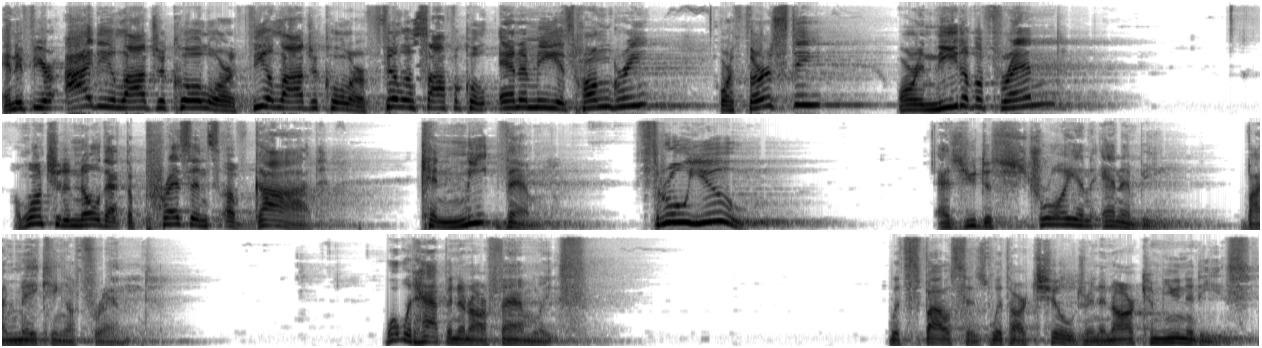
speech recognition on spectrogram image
And if your ideological or theological or philosophical enemy is hungry or thirsty or in need of a friend, I want you to know that the presence of God can meet them through you as you destroy an enemy by making a friend. What would happen in our families? With spouses, with our children, in our communities,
